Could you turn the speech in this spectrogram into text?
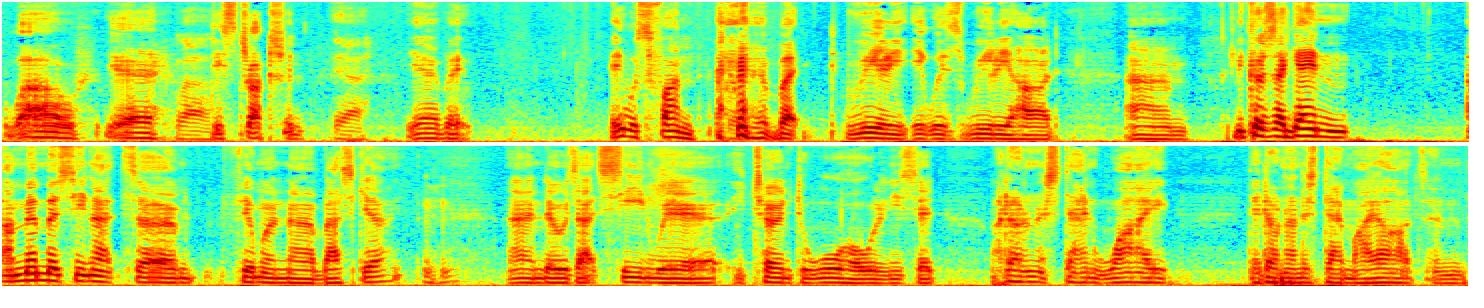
wow, yeah, Wow. destruction. Yeah. Yeah, but it was fun, but really, it was really hard. Um, because again, I remember seeing that um, film on uh, Basquiat, Mhm. and there was that scene where he turned to Warhol and he said, "I don't understand why they don't understand my art." And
